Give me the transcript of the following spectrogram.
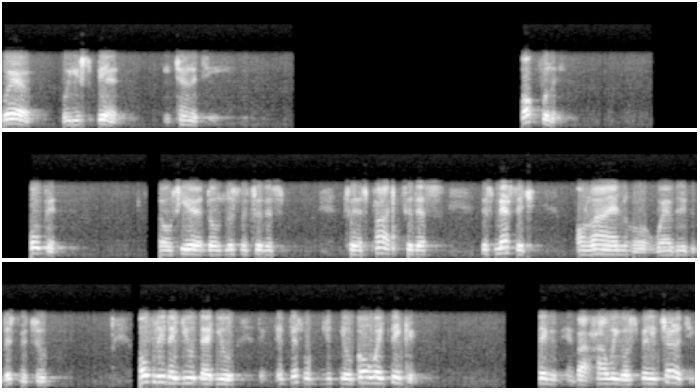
Where will you spend eternity? Hopefully, hoping those here, those listening to this, to this part, to this, this message online or wherever you're listening to. Hopefully that you that you it just will you'll go away thinking, thinking about how we're gonna spend eternity.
